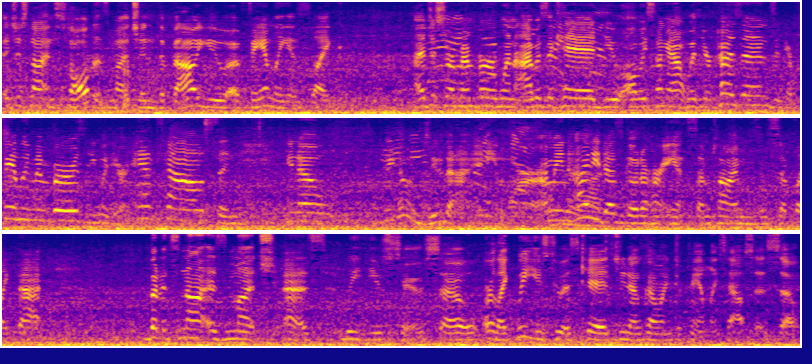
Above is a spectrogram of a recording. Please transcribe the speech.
it's just not installed as much. And the value of family is like, I just remember when I was a kid, you always hung out with your cousins and your family members and you went to your aunt's house. And, you know, we don't do that anymore. I mean, Heidi does go to her aunt sometimes and stuff like that. But it's not as much as we used to. So, or like we used to as kids, you know, going to families' houses. So,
